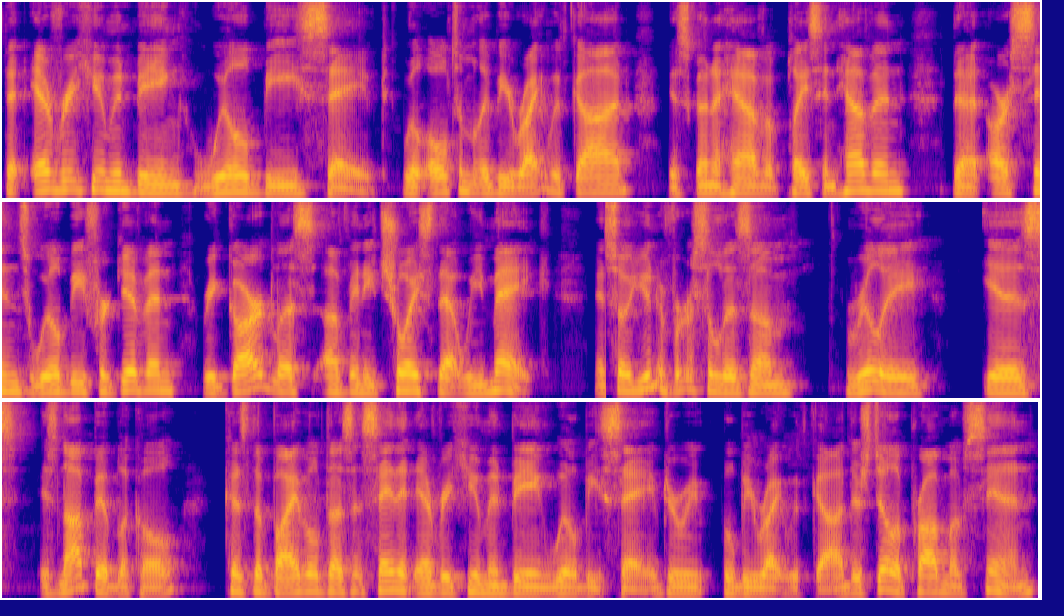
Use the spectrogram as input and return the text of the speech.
that every human being will be saved, will ultimately be right with God, is going to have a place in heaven, that our sins will be forgiven regardless of any choice that we make. And so universalism really is is not biblical because the Bible doesn't say that every human being will be saved or will be right with God. There's still a problem of sin.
